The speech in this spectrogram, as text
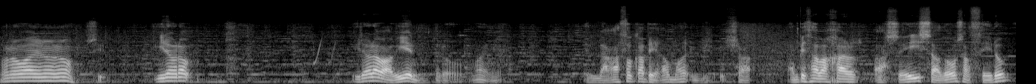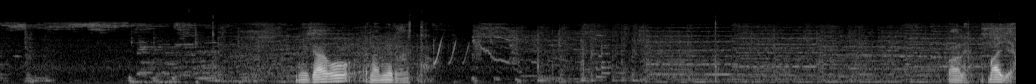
No, no, vale, no, no. Sí. Ir ahora. Ir ahora va bien, pero. Madre mía. El lagazo que ha pegado, madre. O sea, ha a bajar a 6, a 2, a 0. Me cago en la mierda esta. Vale, vaya.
